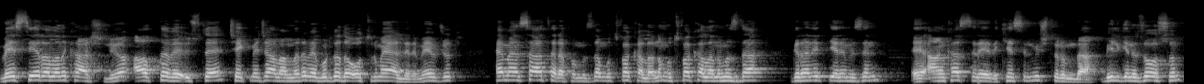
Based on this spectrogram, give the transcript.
vestiyer alanı karşılıyor. Altta ve üstte çekmece alanları ve burada da oturma yerleri mevcut. Hemen sağ tarafımızda mutfak alanı. Mutfak alanımızda granit yerimizin e, ankastre kesilmiş durumda. Bilginiz olsun.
